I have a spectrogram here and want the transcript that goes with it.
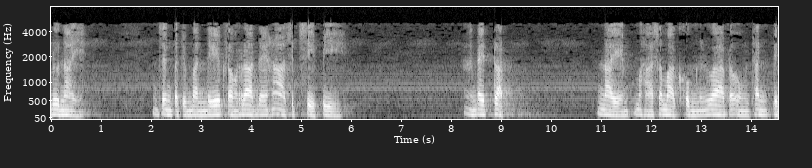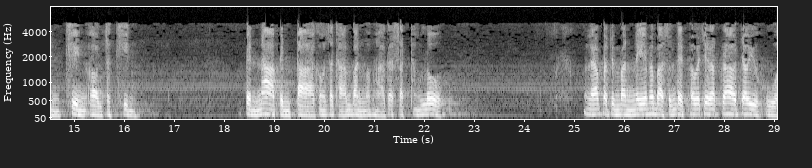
บรูไน ซึ่งปัจจุบันนี้ครองราชได้ห้าสิบสี่ปี ได้ตรัสในมหาสมาคมนั้นว่าพระองค์ท่านเป็น King of the King เป็นหน้าเป็นตาของสถาบันมหากษัตริย์ทั้งโลก แล้วปัจจุบันนี้พระบาทสมเด็จพระวชิรเกล้าเจ้าอยู่หัว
